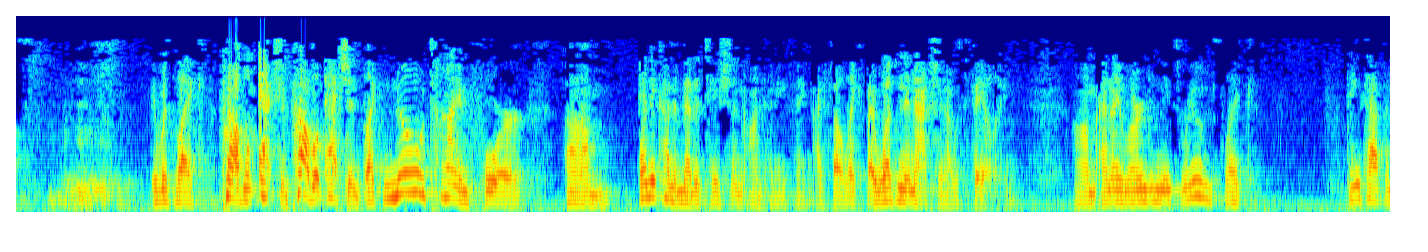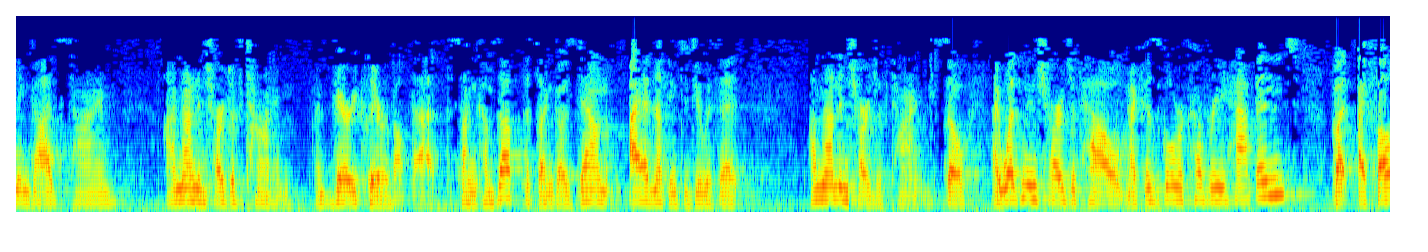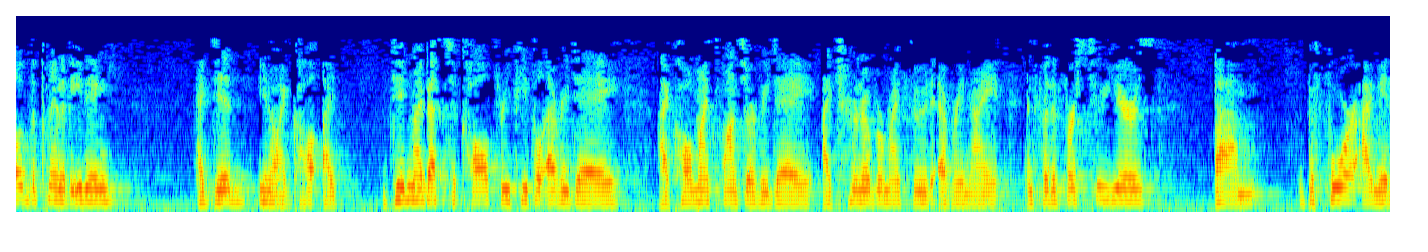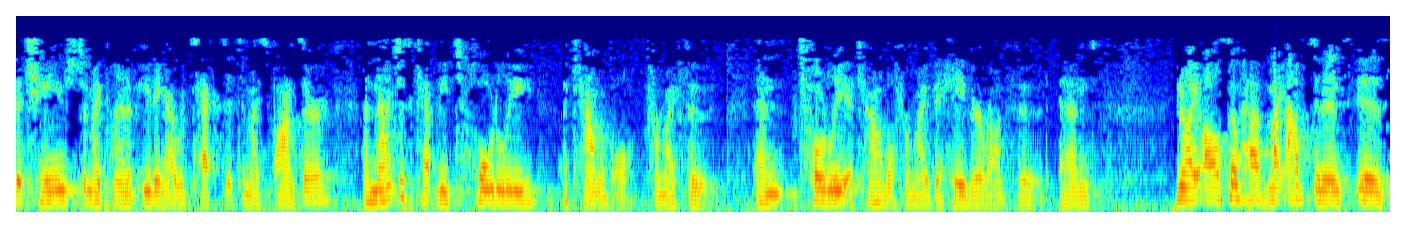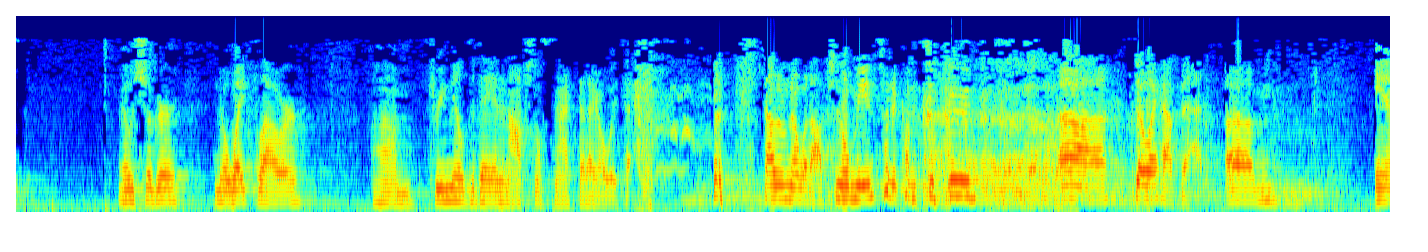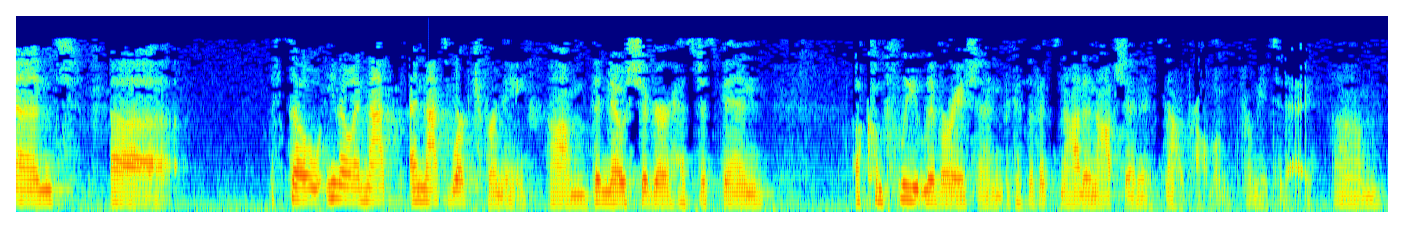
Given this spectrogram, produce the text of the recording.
It was like problem, action, problem, action. Like no time for um, any kind of meditation on anything. I felt like if I wasn't in action, I was failing. Um, and I learned in these rooms, like, things happen in God's time. I'm not in charge of time. I'm very clear about that. The sun comes up, the sun goes down. I had nothing to do with it. I'm not in charge of time. So I wasn't in charge of how my physical recovery happened, but I followed the plan of eating. I did, you know, I call, I did my best to call three people every day. I call my sponsor every day. I turn over my food every night. And for the first two years, um, before I made a change to my plan of eating, I would text it to my sponsor. And that just kept me totally accountable for my food and totally accountable for my behavior around food. And, you know, I also have my abstinence is no sugar, no white flour, um, three meals a day, and an optional snack that I always have. I don't know what optional means when it comes to food, uh, so I have that. Um, and uh, so, you know, and that's and that's worked for me. Um, the no sugar has just been a complete liberation because if it's not an option, it's not a problem for me today. Um,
